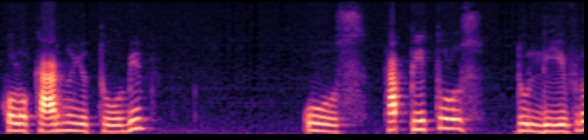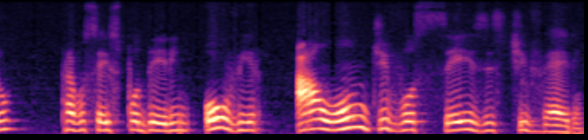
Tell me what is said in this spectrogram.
colocar no YouTube os capítulos do livro para vocês poderem ouvir aonde vocês estiverem.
